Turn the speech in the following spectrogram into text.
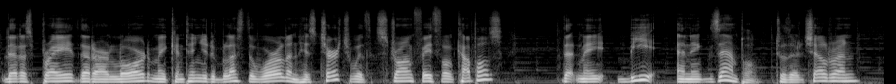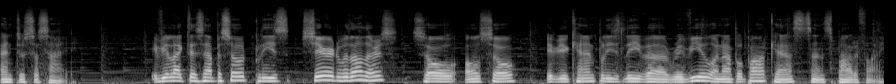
Let us pray that our Lord may continue to bless the world and His church with strong, faithful couples that may be an example to their children and to society. If you like this episode, please share it with others. So, also, if you can, please leave a review on Apple Podcasts and Spotify.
